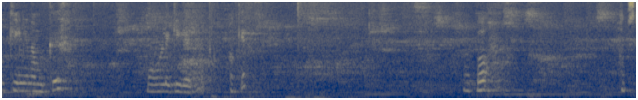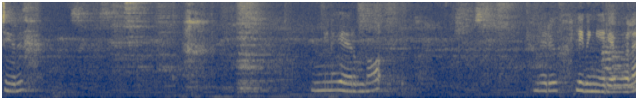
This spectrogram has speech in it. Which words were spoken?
ഓക്കെ ഇനി നമുക്ക് മുകളിലേക്ക് കയറി. നോക്കാം ഓക്കെ. അപ്പോൾ അപ്സ്റ്റെയർ ഇങ്ങനെ കയറുമ്പോൾ ഇതൊരു ലിവിങ് ഏരിയ പോലെ.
